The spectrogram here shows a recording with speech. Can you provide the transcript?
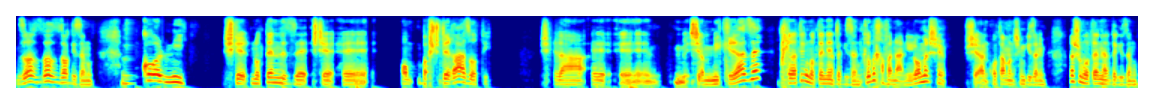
זו, זו, זו הגזענות. וכל מי שנותן לזה, ש, אה, בשדרה הזאת של, ה, אה, אה, של המקרה הזה, מבחינתי הוא נותן יד לגזענות. לא בכוונה, אני לא אומר ש, שאותם אנשים גזענים, אומר שהוא נותן יד לגזענות.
